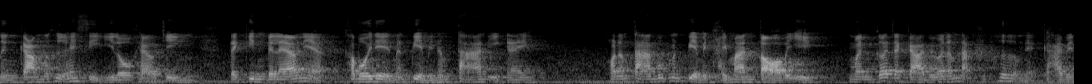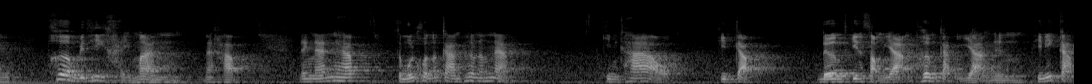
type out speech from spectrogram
1 กรัมก็คือให้ 4 กิโลแคลจริง แต่กินไปแล้วเนี่ยคาร์โบไฮเดรตมันเปลี่ยนเป็นน้ำตาลอีกไง พอน้ำตาลปุ๊บมันเปลี่ยนเป็นไขมันต่อไปอีก มันก็จะกลายเป็นว่าน้ำหนักที่เพิ่มเนี่ยกลายเป็น เพิ่มไปที่ไขมันนะครับ ดังนั้นนะครับสมมุติคนต้องการเพิ่มน้ำหนัก กินข้าว กินกับเดิมกิน 2 อย่าง เพิ่มกับอีกอย่างหนึ่งทีนี้กับ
